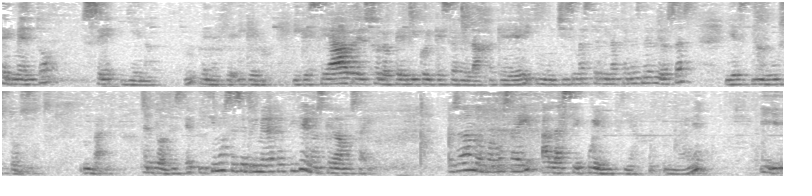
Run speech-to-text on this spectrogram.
segmento se llena de energía y que, y que se abre el suelo pélvico y que se relaja, que hay muchísimas terminaciones nerviosas y es muy gustoso. Vale. Entonces, eh, hicimos ese primer ejercicio y nos quedamos ahí. Pues ahora nos vamos a ir a la secuencia. ¿Vale? Y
